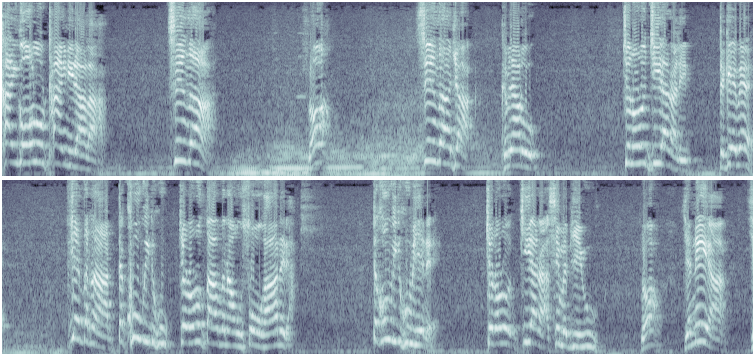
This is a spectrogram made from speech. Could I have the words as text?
ထိုင်ကောင်းလို့ထိုင်နေတာလားစဉ်းစားနော် စဉ်းစားကြခင်ဗျားတို့ကျွန်တော်တို့ကြည်ရတာလေတကယ်ပဲပြဿနာတစ်ခုပြီးတစ်ခုကျွန်တော်တို့သာသနာကိုစော်ကားနေတာတစ်ခုပြီးတစ်ခုဖြစ်နေတယ်ကျွန်တော်တို့ကြည်ရတာအဆင်မပြေဘူးနော်ယနေ့ကယ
